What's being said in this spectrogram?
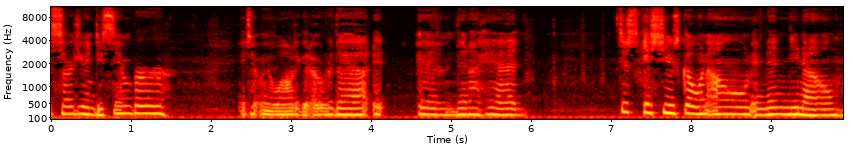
surgery in December. It took me a while to get over that. It, and then I had just issues going on. And then, you know,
